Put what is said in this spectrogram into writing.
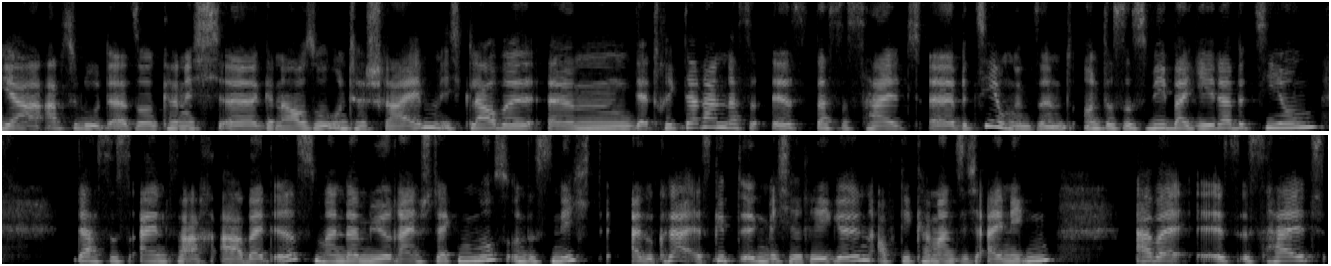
Ja, absolut. Also kann ich äh, genauso unterschreiben. Ich glaube, ähm, der Trick daran das ist, dass es halt äh, Beziehungen sind. Und das ist wie bei jeder Beziehung, dass es einfach Arbeit ist, man da Mühe reinstecken muss und es nicht, also klar, es gibt irgendwelche Regeln, auf die kann man sich einigen. Aber es ist halt,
